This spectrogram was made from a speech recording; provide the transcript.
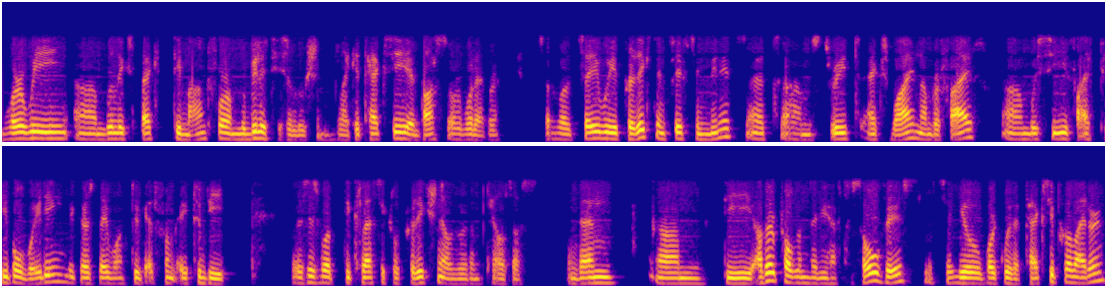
where we um, will expect demand for a mobility solution, like a taxi, a bus, or whatever. So let's say we predict in 15 minutes at um, street XY, number five, um, we see five people waiting because they want to get from A to B. This is what the classical prediction algorithm tells us. And then um, the other problem that you have to solve is, let's say you work with a taxi provider.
